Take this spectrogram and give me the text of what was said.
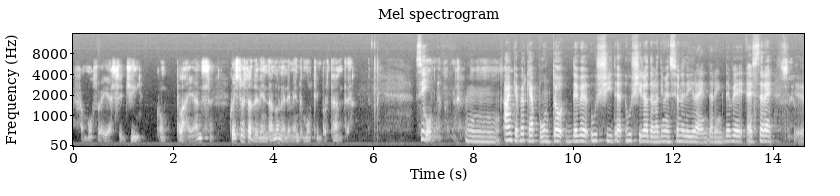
il famoso ESG compliance, questo sta diventando un elemento molto importante. Sì. Come? Mm, anche perché appunto deve uscire, uscire, dalla dimensione dei rendering, deve essere, sì. eh,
